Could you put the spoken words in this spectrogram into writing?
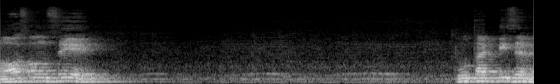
loss on sale 237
